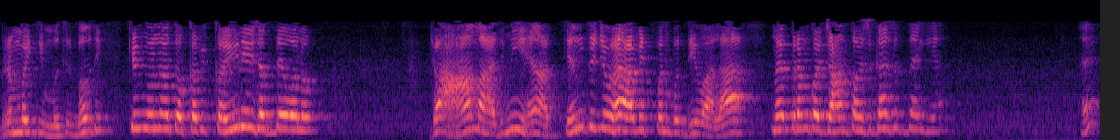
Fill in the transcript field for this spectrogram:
ब्रह्म मुद्र भवती। क्योंकि उन्हें तो कभी कही नहीं सकते वो लोग। जो आम आदमी है, अत्यंत जो है अवित्पन्न बुद्धि वाला, मैं ब्रह्म को जानता हूँ कह सकता है क्या? है?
